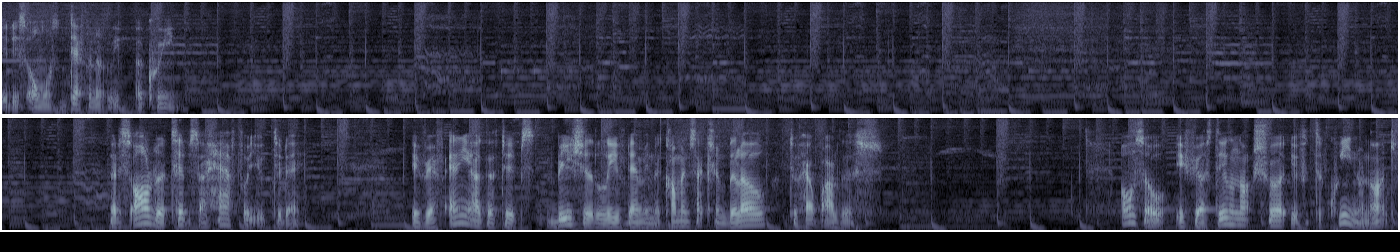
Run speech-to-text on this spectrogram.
it is almost definitely a queen. That is all the tips I have for you today. If you have any other tips, be sure to leave them in the comment section below to help others. Also, if you are still not sure if it's a queen or not,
